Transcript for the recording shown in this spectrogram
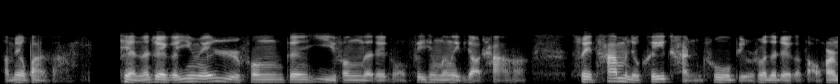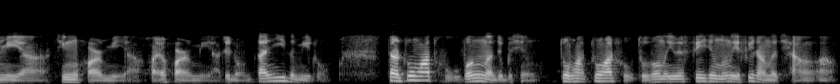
啊没有办法。且呢，这个因为日蜂跟翼蜂的这种飞行能力比较差哈。所以他们就可以产出，比如说的这个枣花蜜啊、金花蜜啊、槐花蜜啊这种单一的蜜种，但是中华土蜂呢就不行。中华中华土土蜂呢，因为飞行能力非常的强啊，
